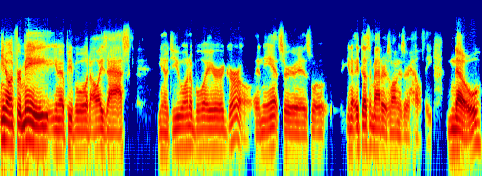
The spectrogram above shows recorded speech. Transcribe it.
you know and for me you know people would always ask you know do you want a boy or a girl and the answer is well you know, it doesn't matter as long as they're healthy. No,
